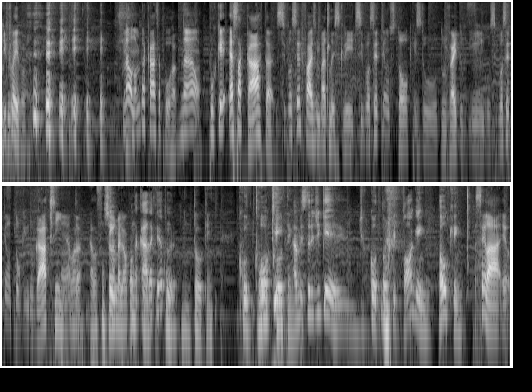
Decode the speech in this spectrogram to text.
Que flavor? Não, o nome da carta, porra. Não, porque essa carta, se você faz um Battle Script, se você tem os tokens do do velho do bingo, se você tem um token do gato, Sim, conta. ela, ela funciona Sim, melhor com conta cada to- criatura. Com, com token. Com token? Token. A mistura de quê? De Kotoken Token? Token? sei lá, eu,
